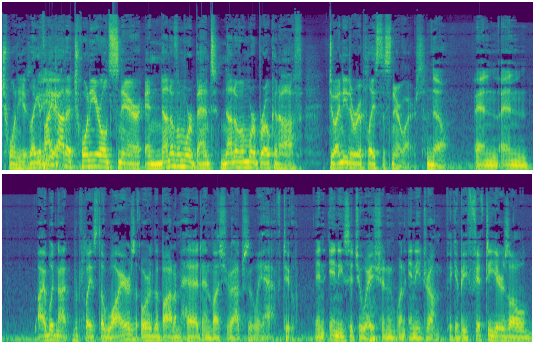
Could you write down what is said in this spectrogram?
20 years like if yeah. i got a 20 year old snare and none of them were bent none of them were broken off do i need to replace the snare wires no and and i would not replace the wires or the bottom head unless you absolutely have to in any situation when any drum it could be 50 years old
